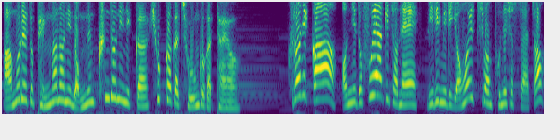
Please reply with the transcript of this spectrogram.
아무래도 100만 원이 넘는 큰 돈이니까 효과가 좋은 것 같아요. 그러니까 언니도 후회하기 전에 미리미리 영어 유치원 보내셨어야죠.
